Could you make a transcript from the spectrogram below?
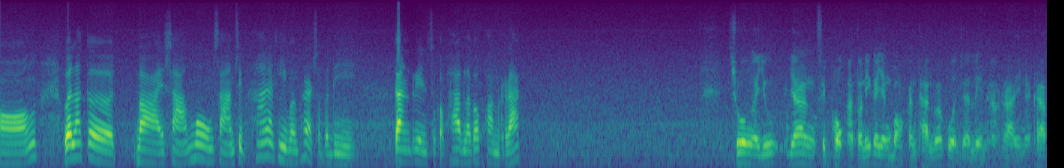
2542 เวลาเกิดบ่าย3โมง35 นาทีวันพฤหัสบดี การเรียนสุขภาพแล้วก็ความรัก ช่วงอายุย่าง 16อะตอนนี้ก็ยังบอกกันทันว่าควรจะเรียนอะไรนะครับ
